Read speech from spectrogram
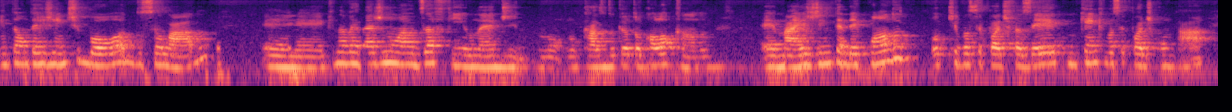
Então, ter gente boa do seu lado, é, que na verdade não é o desafio, né? De, no, no caso do que eu estou colocando, é mais de entender quando o que você pode fazer, com quem que você pode contar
